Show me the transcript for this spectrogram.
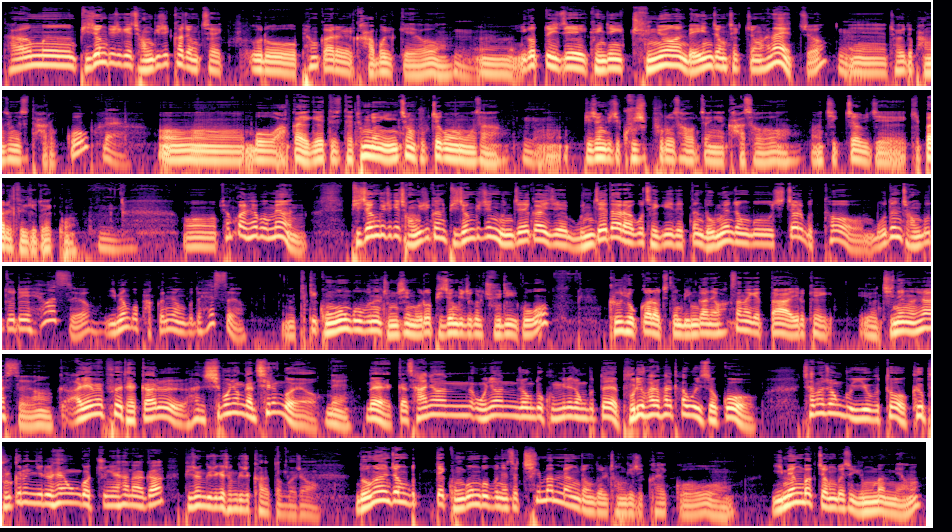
다음은 비정규직의 정규직화 정책으로 평가를 가볼게요. 음, 이것도 이제 굉장히 중요한 메인 정책 중 하나였죠. 예, 저희도 방송에서 다뤘고, 네. 어, 뭐, 아까 얘기했듯이 대통령이 인천국제공항공사, 어, 비정규직 90% 사업장에 가서, 어, 직접 이제 깃발을 들기도 했고, 어, 평가를 해보면, 비정규직의 정규직화는 비정규직 문제가 이제 문제다라고 제기됐던 노무현 정부 시절부터 모든 정부들이 해왔어요. 이명박 박근혜 정부도 했어요. 특히 공공 부분을 중심으로 비정규직을 줄이고, 그 효과를 어쨌든 민간에 확산하겠다, 이렇게 진행을 해왔어요. 그 IMF의 대가를 한 15년간 치른 거예요. 네. 네, 그러니까 4년, 5년 정도 국민의 정부 때 불이 활활 타고 있었고 참여정부 이후부터 그 불 끄는 일을 해온 것 중에 하나가 비정규직의 정규직화였던 거죠. 노무현 정부 때 공공 부분에서 7만 명 정도를 정규직화했고 이명박 정부에서 6만 명,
